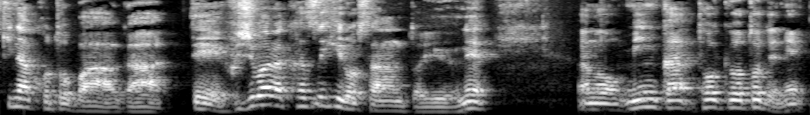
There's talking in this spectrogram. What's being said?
きな言葉があって、藤原和弘さんというね、あの、民間、東京都でね、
